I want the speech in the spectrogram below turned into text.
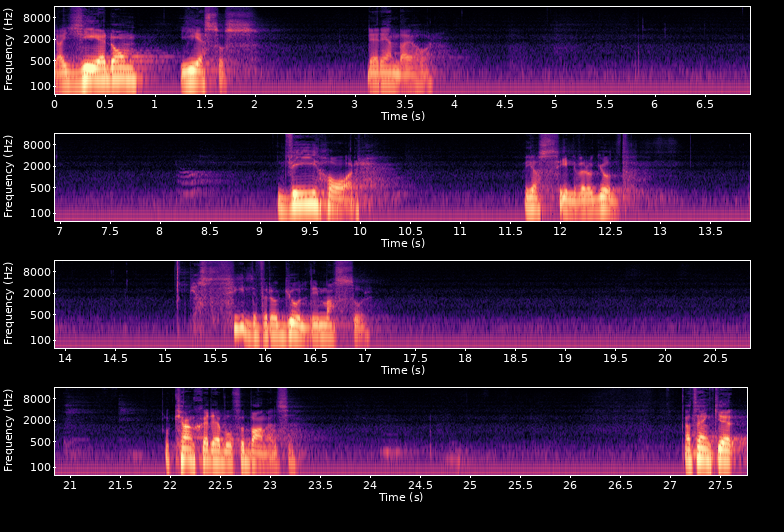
Jag ger dem Jesus. Det är det enda jag har. Vi har, vi har silver och guld. Vi har silver och guld i massor. Och kanske det är vår förbannelse. Jag tänker,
